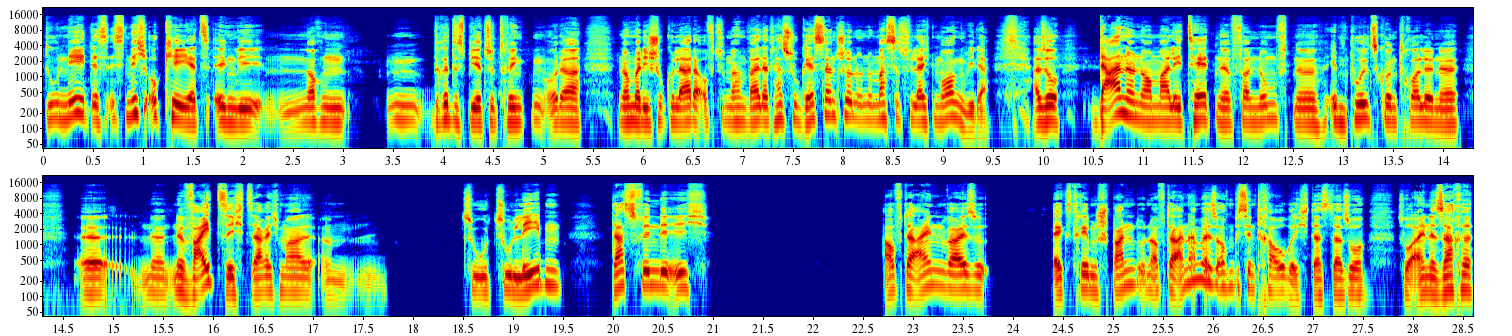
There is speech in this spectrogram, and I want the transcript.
du, nee, das ist nicht okay, jetzt irgendwie noch ein ein drittes Bier zu trinken oder nochmal die Schokolade aufzumachen, weil das hast du gestern schon und du machst das vielleicht morgen wieder. Also da eine Normalität, eine Vernunft, eine Impulskontrolle, eine, äh, eine, eine Weitsicht, sag ich mal, ähm, zu, zu leben, das finde ich auf der einen Weise extrem spannend und auf der anderen Weise auch ein bisschen traurig, dass da so, so eine Sache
